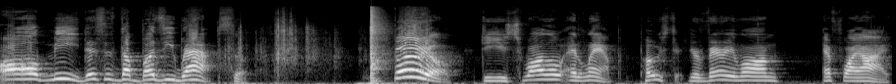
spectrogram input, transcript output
all me. This is the Buzzy Raps. Bam! Do you swallow a lamp? Post your very long FYI.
